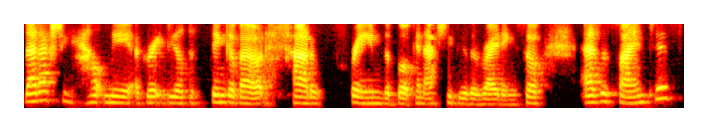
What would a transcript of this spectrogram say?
that actually helped me a great deal to think about how to frame the book and actually do the writing. So as a scientist,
